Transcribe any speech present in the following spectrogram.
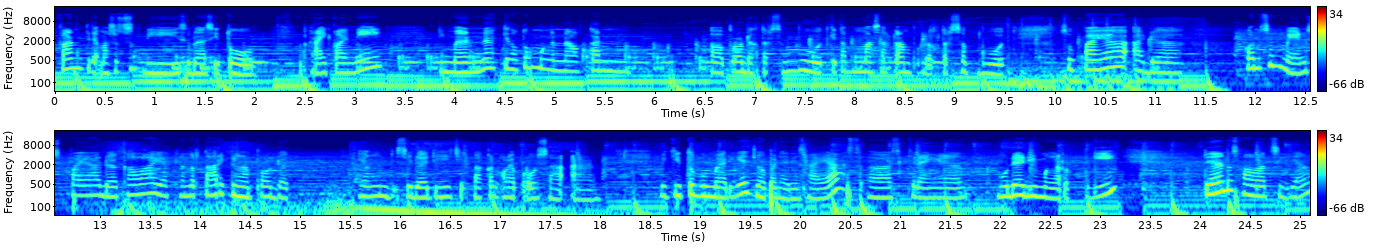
iklan tidak masuk di sebelah situ. Karena iklan ini di mana kita tuh mengenalkan uh, produk tersebut. Kita memasarkan produk tersebut. Supaya ada konsumen supaya ada kalayak yang tertarik dengan produk yang sudah diciptakan oleh perusahaan. Begitu Bu Maria jawaban dari saya uh, sekiranya mudah dimengerti dan selamat siang,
